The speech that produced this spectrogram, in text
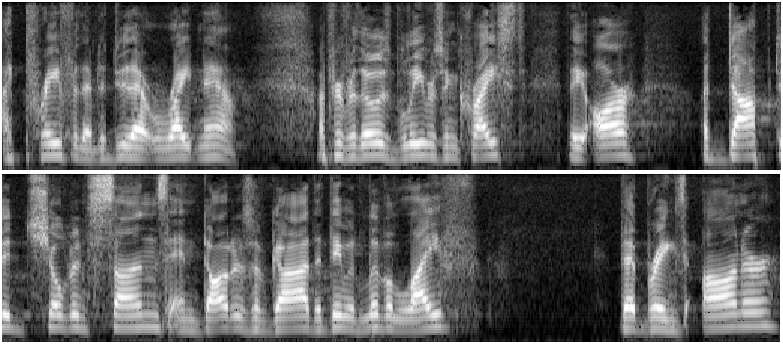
I pray for them to do that right now. I pray for those believers in Christ. They are adopted children, sons, and daughters of God, that they would live a life that brings honor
